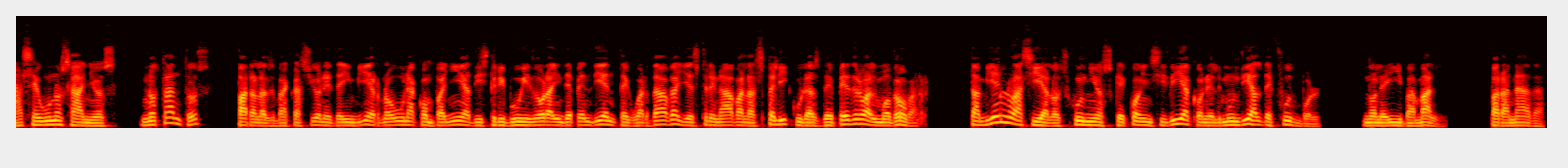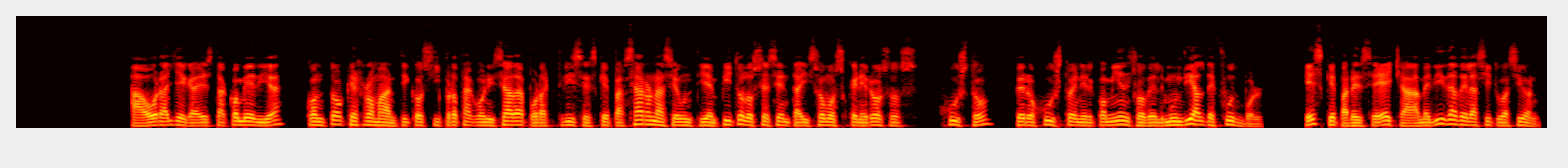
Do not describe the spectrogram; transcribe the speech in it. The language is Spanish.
Hace unos años, no tantos, para las vacaciones de invierno una compañía distribuidora independiente guardaba y estrenaba las películas de Pedro Almodóvar. También lo hacía los junios que coincidía con el Mundial de Fútbol. No le iba mal. Para nada. Ahora llega esta comedia, con toques románticos y protagonizada por actrices que pasaron hace un tiempito los 60 y somos generosos, justo, pero justo en el comienzo del Mundial de Fútbol es que parece hecha a medida de la situación.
